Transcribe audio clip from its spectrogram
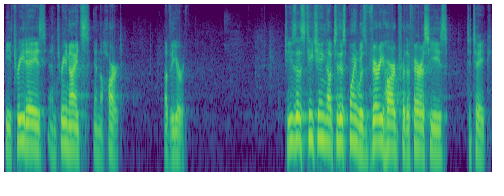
be three days and three nights in the heart of the earth. Jesus' teaching up to this point was very hard for the Pharisees to take.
